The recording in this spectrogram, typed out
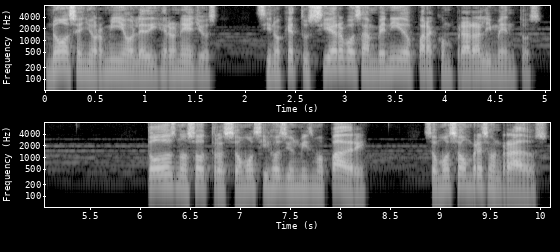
No, Señor mío, le dijeron ellos, sino que tus siervos han venido para comprar alimentos. Todos nosotros somos hijos de un mismo Padre, somos hombres honrados,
